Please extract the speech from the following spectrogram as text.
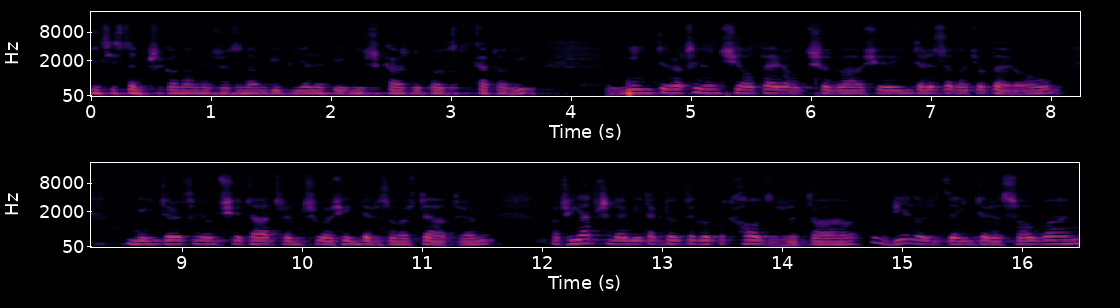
Więc jestem przekonany, że znam Biblię lepiej niż każdy polski katolik. Nie interesując się operą, trzeba się interesować operą. Nie interesując się teatrem, trzeba się interesować teatrem. Znaczy ja przynajmniej tak do tego podchodzę, że ta wielość zainteresowań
